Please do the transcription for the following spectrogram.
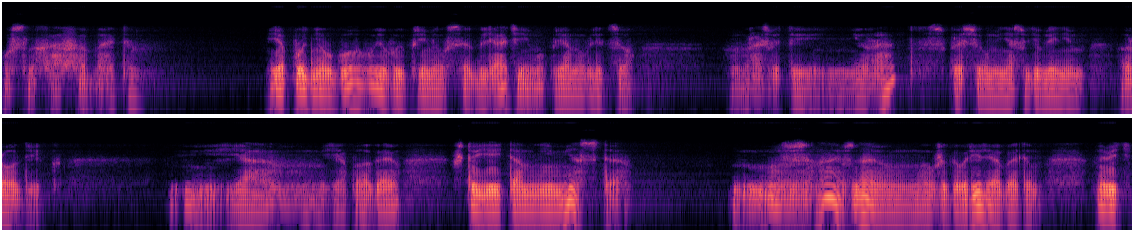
Услыхав об этом, я поднял голову и выпрямился, глядя ему прямо в лицо. «Разве ты не рад?» — спросил меня с удивлением Родрик. «Я... я полагаю, что ей там не место». «Знаю, знаю, мы уже говорили об этом, но ведь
